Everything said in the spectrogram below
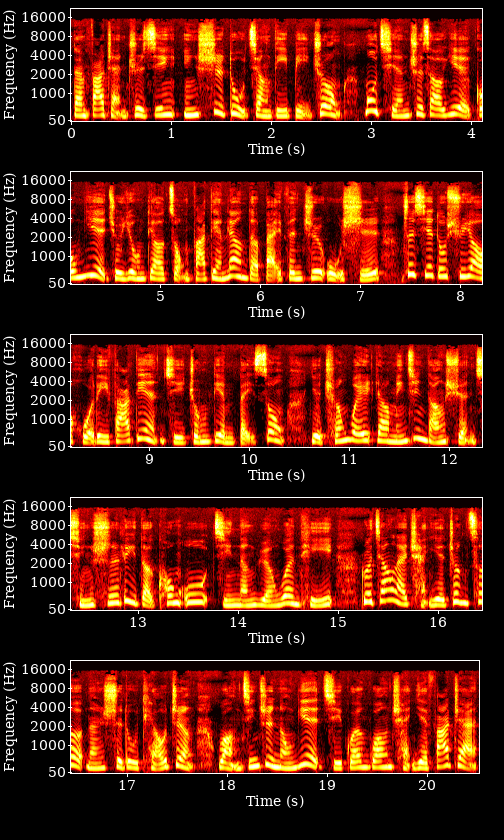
但发展至今应适度降低比重。目前制造业、工业就用掉总发电量的百分之五十，这些都需要火力发电及中电。北宋也成为让民进党选情失利的空污及能源问题。若将来产业政策能适度调整，往精致农业及观光产业发展，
